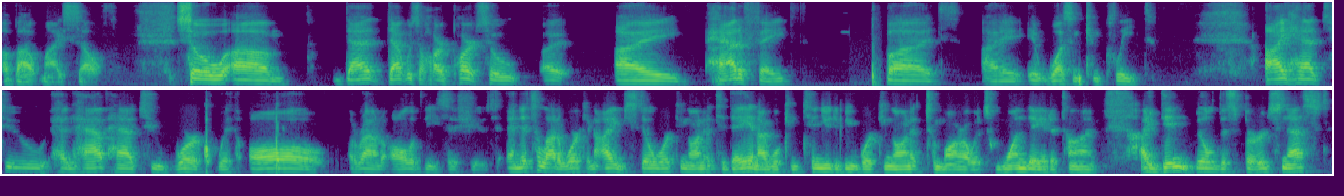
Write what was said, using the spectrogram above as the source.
about myself? So um, that that was a hard part. So I, I had a faith, but I it wasn't complete. I had to and have had to work with all around all of these issues, and it's a lot of work. And I am still working on it today, and I will continue to be working on it tomorrow. It's one day at a time. I didn't build this bird's nest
